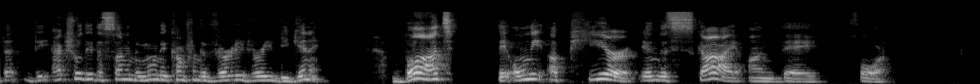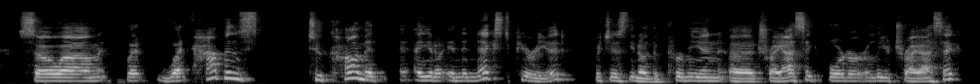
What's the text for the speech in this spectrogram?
that the actually the sun and the moon they come from the very very beginning but they only appear in the sky on day four so um but what happens to comet uh, you know in the next period which is you know the permian uh, triassic border earlier triassic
